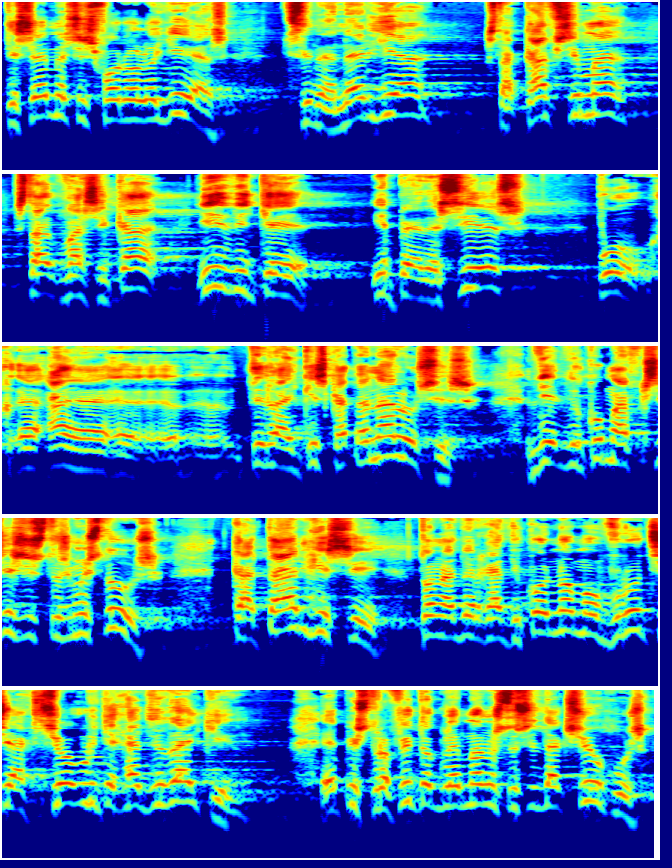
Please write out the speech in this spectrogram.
της έμεσης φορολογίας στην ενέργεια, στα καύσιμα, στα βασικά είδη και υπηρεσίες που, ε, ε, ε, τη λαϊκής κατανάλωσης. Διεκδικούμε αυξήσεις στους μισθούς. Κατάργηση των αντεργατικών νόμων Βρούτσι, Αξιόγλου και Χατζηδάκη. Επιστροφή των κλεμμένων στους συνταξιούχους.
